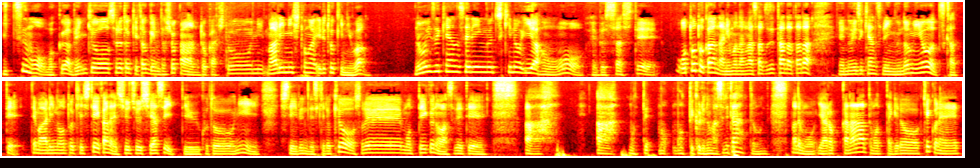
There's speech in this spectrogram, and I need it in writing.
いつも僕が勉強する時特に図書館とか人に、周りに人がいる時には、ノイズキャンセリング付きのイヤホンをぶっ刺して音とか何も流さずただただノイズキャンセリングのみを使ってで周りの音消してかなり集中しやすいっていうことにしているんですけど今日それ持っていくの忘れてあああ持っても持ってくるの忘れたって思ってまあでもやろっかなと思ったけど結構ね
